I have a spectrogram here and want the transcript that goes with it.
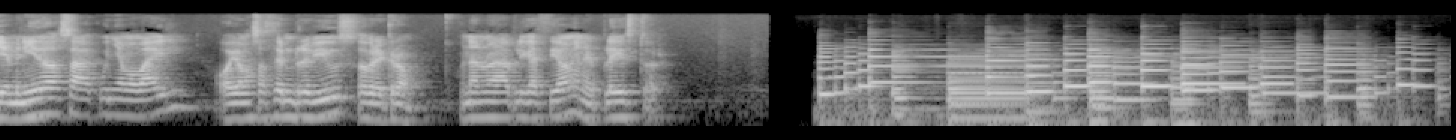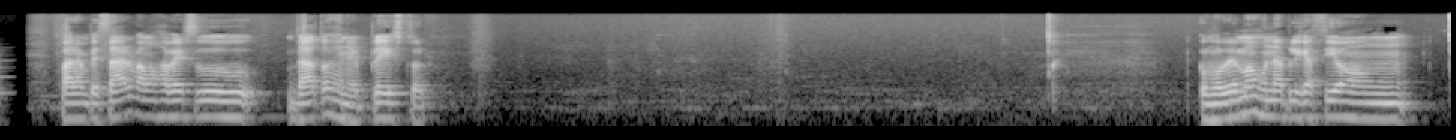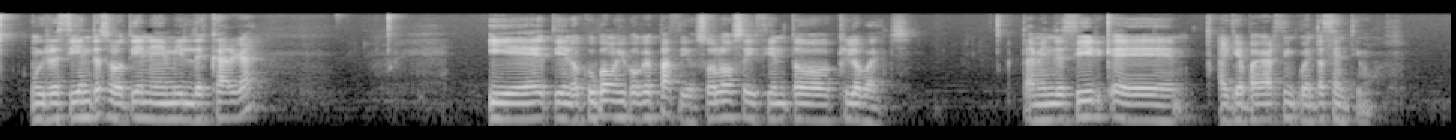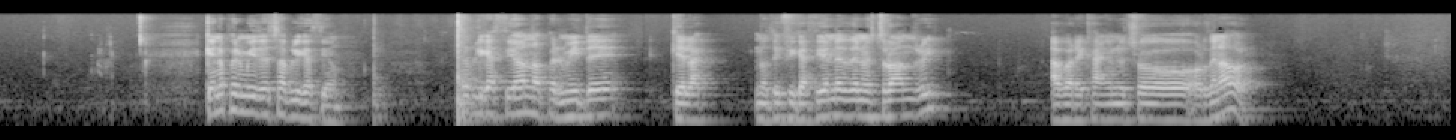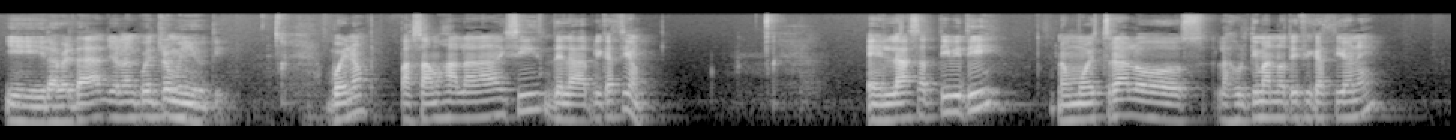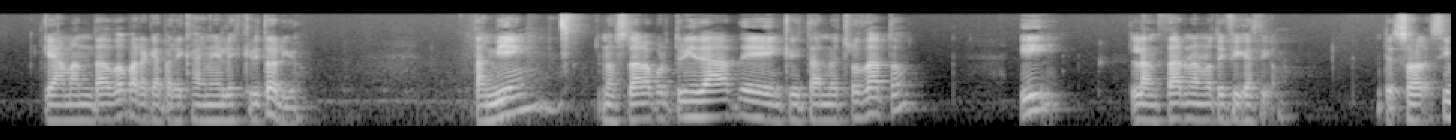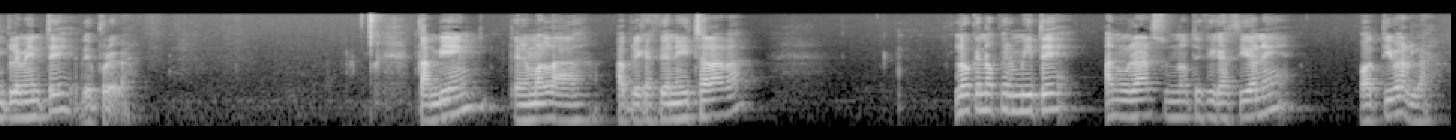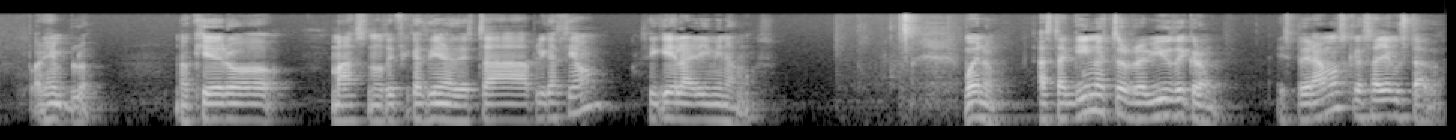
Bienvenidos a Cuña Mobile, hoy vamos a hacer un review sobre Chrome, una nueva aplicación en el Play Store. Para empezar vamos a ver sus datos en el Play Store. Como vemos una aplicación muy reciente, solo tiene 1000 descargas y eh, tiene, ocupa muy poco espacio, solo 600 kilobytes. También decir que hay que pagar 50 céntimos. ¿Qué nos permite esta aplicación? Esta aplicación nos permite que las notificaciones de nuestro Android aparezcan en nuestro ordenador. Y la verdad yo la encuentro muy útil. Bueno, pasamos al análisis de la aplicación. En Last Activity nos muestra los, las últimas notificaciones que ha mandado para que aparezcan en el escritorio. También nos da la oportunidad de encriptar nuestros datos y lanzar una notificación, simplemente de prueba. También tenemos las aplicaciones instaladas, lo que nos permite anular sus notificaciones o activarlas. Por ejemplo, no quiero más notificaciones de esta aplicación, así que la eliminamos. Bueno, hasta aquí nuestro review de Chrome. Esperamos que os haya gustado.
